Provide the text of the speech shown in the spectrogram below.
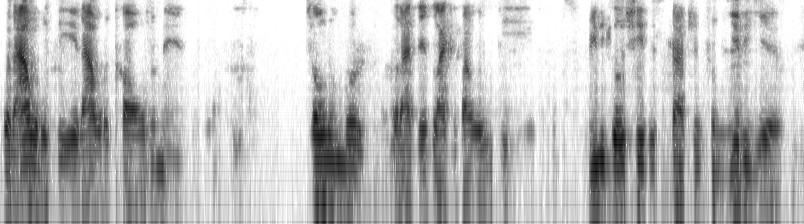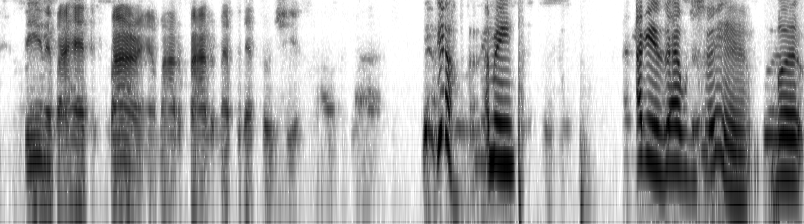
what I would have did. I would have called him in, told him what, what I did like about what he did, renegotiate his contract from year to year. Then, if I had to fire him, I'd have fired him after that first year. Yeah, I mean, I get exactly what you're saying, but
